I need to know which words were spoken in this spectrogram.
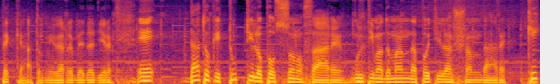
Peccato, mi verrebbe da dire. E dato che tutti lo possono fare, ultima domanda, poi ti lascio andare. Che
